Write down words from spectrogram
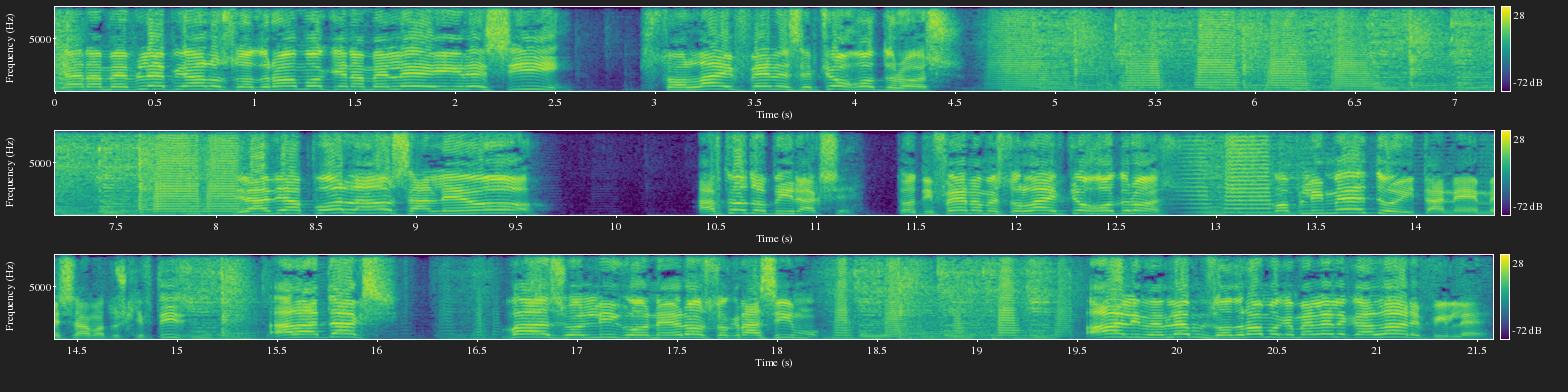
Για να με βλέπει άλλος στο δρόμο και να με λέει ρε εσύ, στο live φαίνεσαι πιο χοντρός. Δηλαδή από όλα όσα λέω, αυτό τον πείραξε. Το ότι φαίνομαι στο live πιο χοντρός. Κοπλιμέντο ήταν έμεσα άμα το σκεφτείς. Αλλά εντάξει, βάζω λίγο νερό στο κρασί μου. Άλλοι με βλέπουν στον δρόμο και με λένε καλά ρε φίλε.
